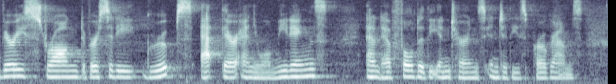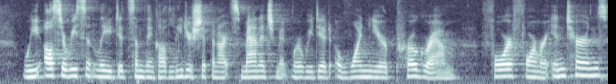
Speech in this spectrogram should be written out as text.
very strong diversity groups at their annual meetings and have folded the interns into these programs. We also recently did something called Leadership in Arts Management, where we did a one year program for former interns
